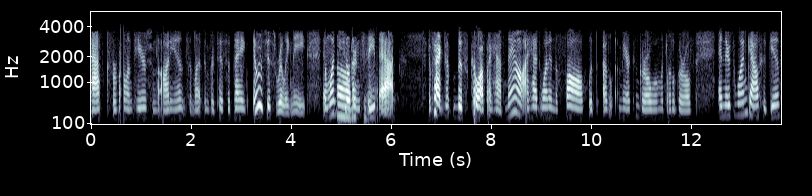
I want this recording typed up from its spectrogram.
ask for volunteers from the audience and let them participate. It was just really neat. And once Oh, children see that, in fact, this co-op I have now, I had one in the fall with an American Girl, one with little girls, and there's one gal who gives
